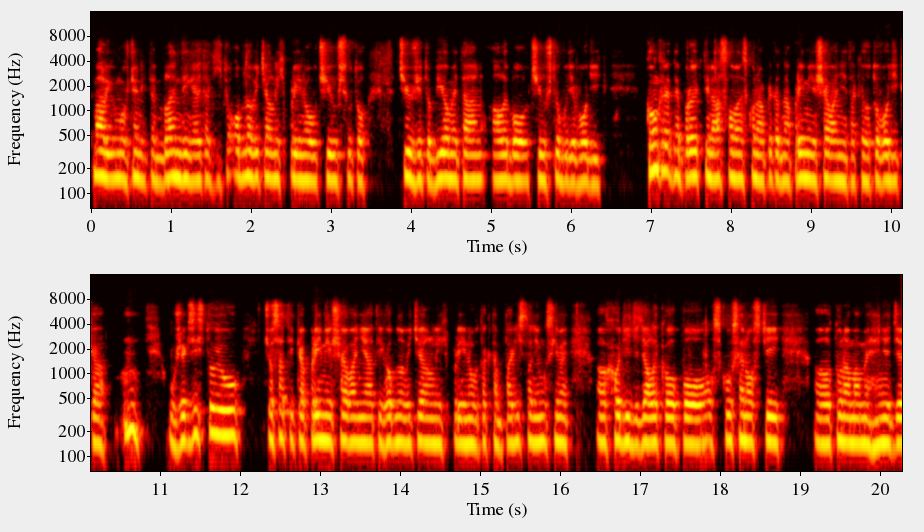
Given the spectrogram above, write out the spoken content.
mali umožnený ten blending aj takýchto obnoviteľných plynov, či už, sú to, či už je to biometán, alebo či už to bude vodík. Konkrétne projekty na Slovensku napríklad na primiešavanie takéhoto vodíka už existujú. Čo sa týka primiešavania tých obnoviteľných plynov, tak tam takisto nemusíme eh, chodiť ďaleko po skúsenosti. Tu nám máme hneď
